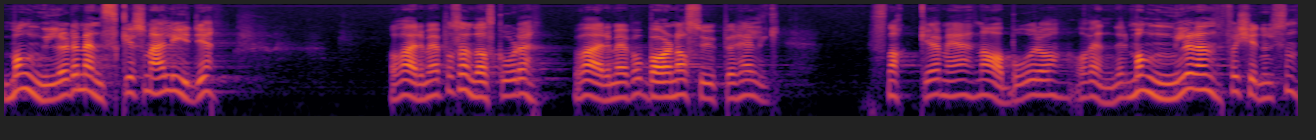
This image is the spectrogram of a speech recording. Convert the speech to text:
mangler det mennesker som er lydige Å være med på søndagsskole, være med på Barnas superhelg, snakke med naboer og, og venner Mangler den forkynnelsen,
